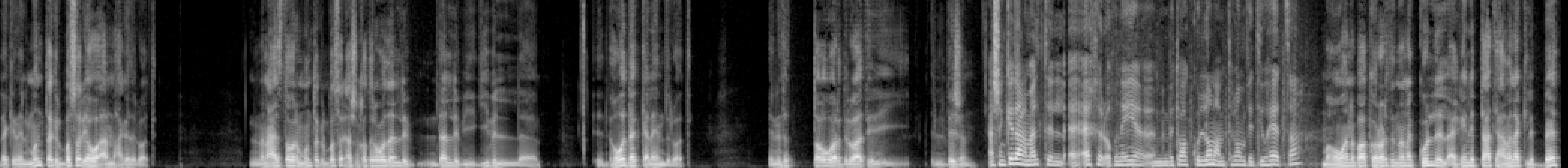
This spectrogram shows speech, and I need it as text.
لكن المنتج البصري هو أهم حاجة دلوقتي. لأن أنا عايز أطور المنتج البصري عشان خاطر هو ده اللي ده اللي بيجيب ال هو ده الكلام دلوقتي. إن أنت تطور دلوقتي الفيجن عشان كده عملت ال- آخر أغنية من بتوعك كلهم عملت لهم فيديوهات صح؟ ما هو أنا بقى قررت إن أنا كل الأغاني بتاعتي هعملها كليبات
